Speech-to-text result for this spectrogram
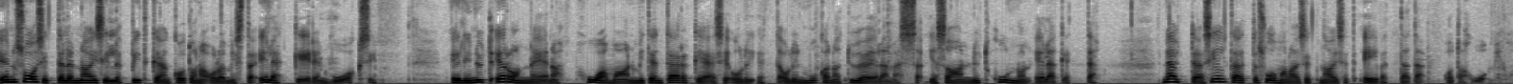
en suosittele naisille pitkään kotona olemista eläkkeiden vuoksi. Eli nyt eronneena huomaan, miten tärkeää se oli, että olin mukana työelämässä ja saan nyt kunnon eläkettä – Näyttää siltä, että suomalaiset naiset eivät tätä ota huomioon.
